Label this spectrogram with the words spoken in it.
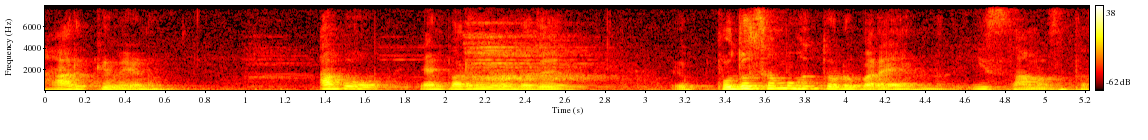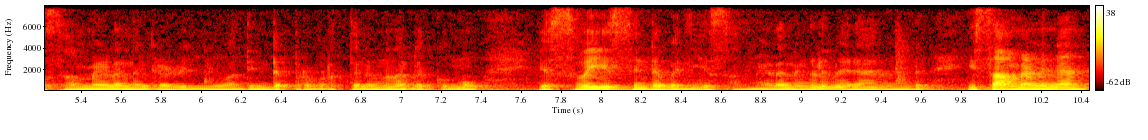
ആർക്ക് വേണം? അപ്പോൾ ഞാൻ പറഞ്ഞു വന്നത് പൊതുസമൂഹത്തോട് പറയാനുള്ളത് ഈ സമസ്ത സമ്മേളനം കഴിഞ്ഞു അതിന്റെ പ്രവർത്തനങ്ങൾ നടക്കുന്നു എസ് വൈ എസിന്റെ വലിയ സമ്മേളനങ്ങൾ വരാനുണ്ട്. ഈ സമ്മേളനം ഞാൻ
